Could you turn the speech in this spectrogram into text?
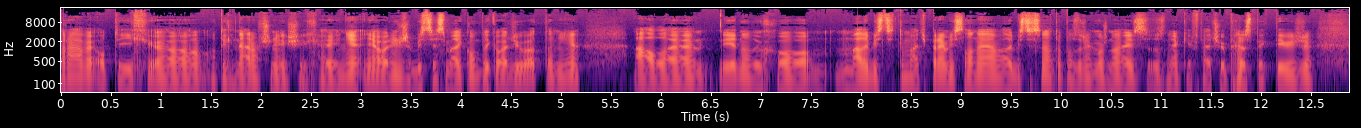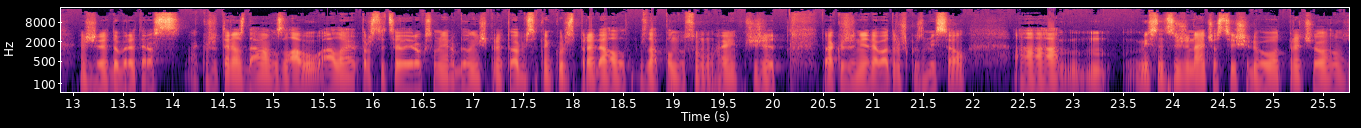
práve o tých, e, o tých náročnejších. Hej. Ne, nehovorím, že by ste si mali komplikovať život, to nie, ale jednoducho mali by ste to mať premyslené a mali by ste sa na to pozrieť možno aj z, z nejakej vtáčej perspektívy, že, že dobre, teraz, akože teraz dávam zľavu, ale proste celý rok som nerobil nič preto, aby sa ten kurz predal za plnú sumu, hej. Čiže to akože nedáva trošku zmysel a myslím si, že najčastejší dôvod, prečo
